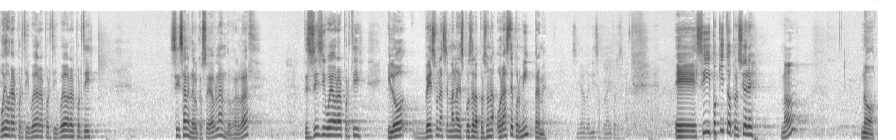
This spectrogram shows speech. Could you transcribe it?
voy a orar por ti, voy a orar por ti, voy a orar por ti. Sí saben de lo que estoy hablando, ¿verdad? Dices, sí, sí, voy a orar por ti. Y luego ves una semana después a la persona, ¿oraste por mí? Espérame. Señor, bendice a fulanito. Eh, sí, poquito, pero sí oré. ¿No? No,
